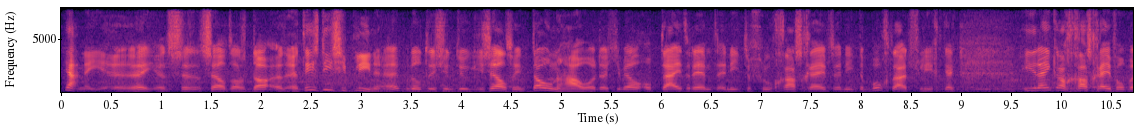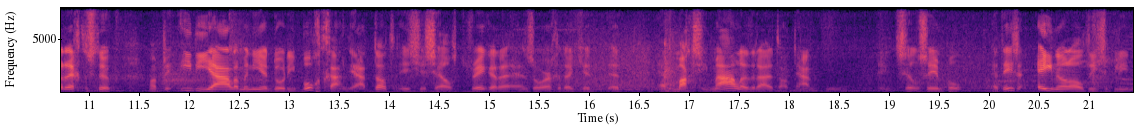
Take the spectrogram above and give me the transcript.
Ja, nee, hey, het is hetzelfde als het is discipline. Hè? Ik bedoel, het is natuurlijk jezelf in toon houden dat je wel op tijd remt en niet te vroeg gas geeft en niet de bocht uitvliegt. Kijk, iedereen kan gas geven op een rechte stuk. Maar op de ideale manier door die bocht gaan, ja, dat is jezelf triggeren en zorgen dat je het, het maximale eruit haalt. Ja, het is heel simpel. Het is een en al discipline.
